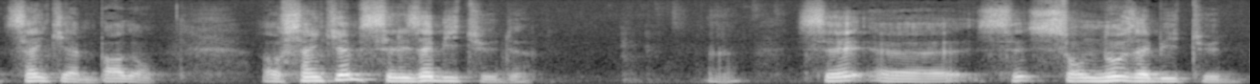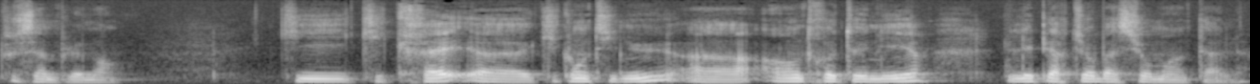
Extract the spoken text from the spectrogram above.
cinquième, pardon. Alors cinquième, c'est les habitudes. Hein. Euh, ce sont nos habitudes, tout simplement, qui, euh, continuent à, entretenir les perturbations mentales.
